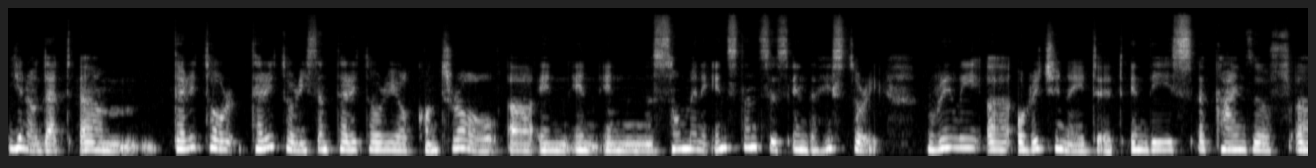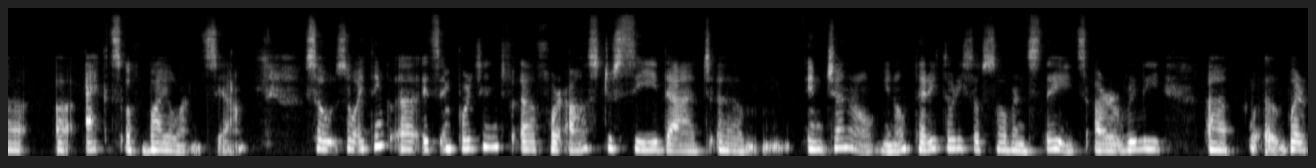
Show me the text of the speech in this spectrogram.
you know that um, territor- territories and territorial control uh, in in in so many instances in the history really uh, originated in these uh, kinds of uh, uh, acts of violence. Yeah. So, so I think uh, it's important uh, for us to see that, um, in general, you know, territories of sovereign states are really uh, were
